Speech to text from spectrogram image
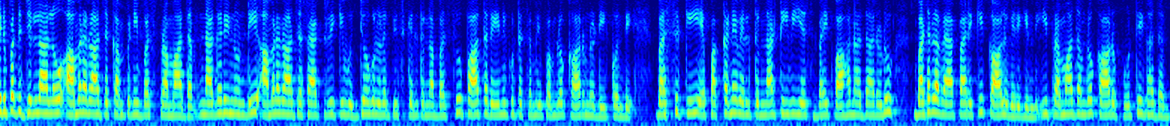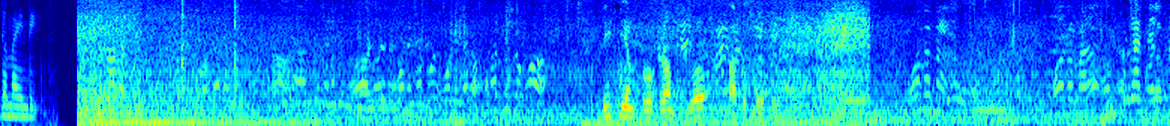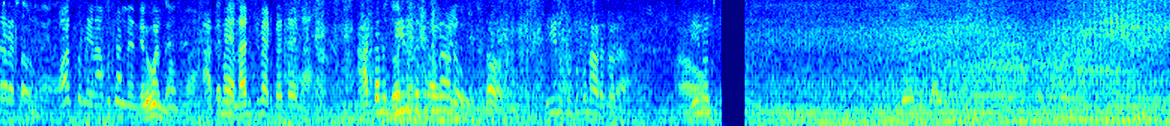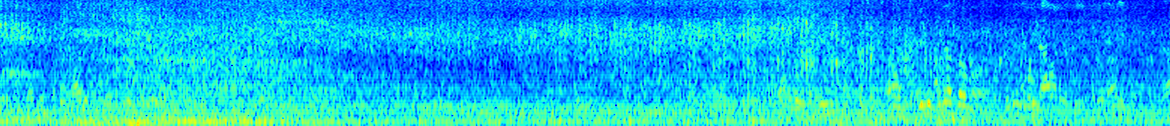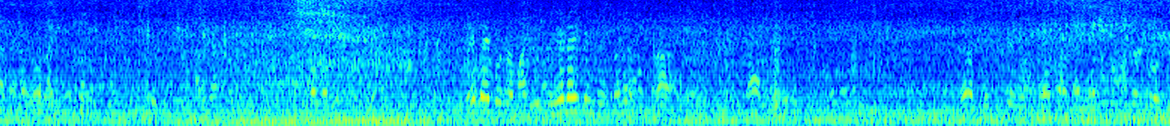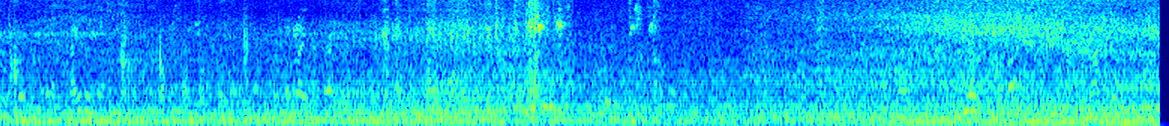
తిరుపతి జిల్లాలో Amara Raja company bus ప్రమాదం. నగరి నుండి అమరరాజ ఫ్యాక్టరీకి ఉద్యోగులను తీసుకెళ్తున్న బస్సు పాత రేణిగుంట సమీపంలో కారును ఢీకొంది. బస్సుకి పక్కనే వెళ్తున్న టీవీఎస్ బైక్ వాహనదారుడు బట్టల వ్యాపారికి కాలు విరిగింది. ఈ ప్రమాదంలో కారు పూర్తిగా దగ్ధమైంది. డిసిఎం ప్రోగ్రాంలో అపశృతి అతనే? నడిచినాడు పెద్ద అతను దీని కుట్టుకున్నాడు దీని కుట్టుకున్నాడు ఇక్కడ దీని లేట్ అయిపోతుంది మాకు లేట్ అయిపోయింది బ్రదర్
